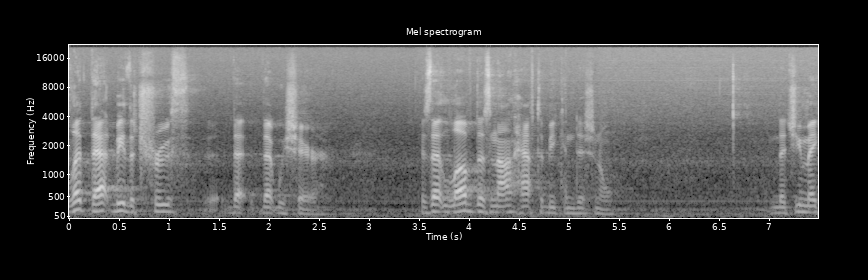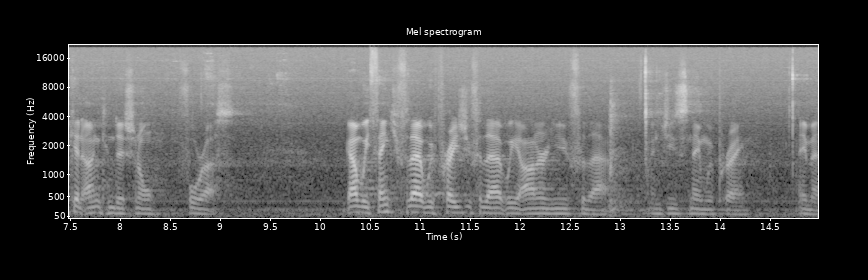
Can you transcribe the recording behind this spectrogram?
Let that be the truth that, that we share. Is that love does not have to be conditional. That you make it unconditional for us. God, we thank you for that. We praise you for that. We honor you for that. In Jesus' name we pray. Amen.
